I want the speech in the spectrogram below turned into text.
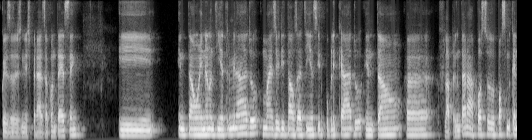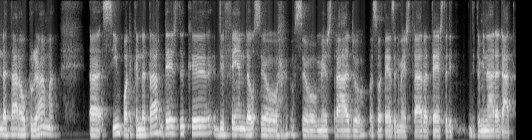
coisas inesperadas acontecem. E então ainda não tinha terminado, mas o edital já tinha sido publicado, então uh, fui lá perguntar, ah, posso, posso me candidatar ao programa? Uh, sim, pode candidatar, desde que defenda o seu, o seu mestrado, a sua tese de mestrado até esta de, determinar a data.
